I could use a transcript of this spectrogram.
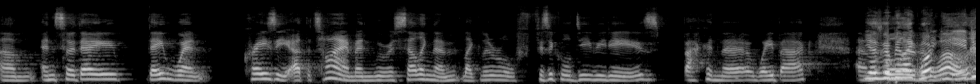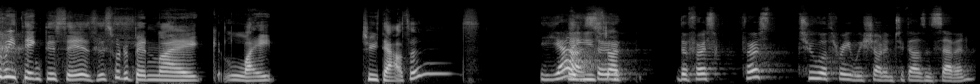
Um, and so they they went crazy at the time, and we were selling them like literal physical DVDs back in the way back. Um, yeah, I was gonna be like, what year do we think this is? This would have been like late two thousands. Yeah, so start- the first first two or three we shot in two thousand seven.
